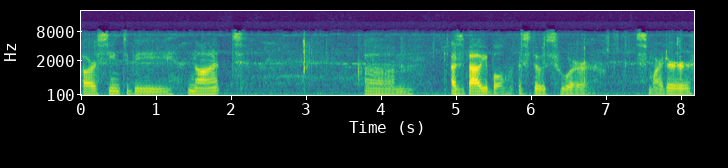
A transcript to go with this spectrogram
are seen to be not um, as valuable as those who are smarter,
